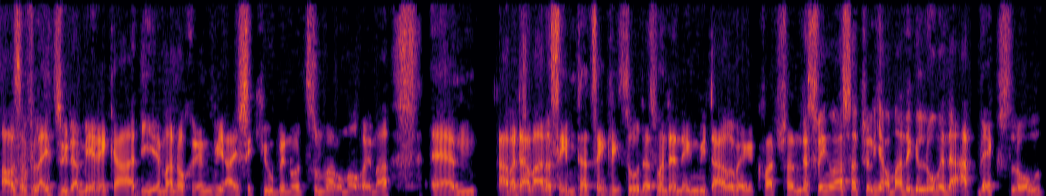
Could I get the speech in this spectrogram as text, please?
außer vielleicht Südamerika, die immer noch irgendwie ICQ benutzen, warum auch immer. Ähm, aber da war das eben tatsächlich so, dass man dann irgendwie darüber gequatscht hat. Und deswegen war es natürlich auch mal eine gelungene Abwechslung,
